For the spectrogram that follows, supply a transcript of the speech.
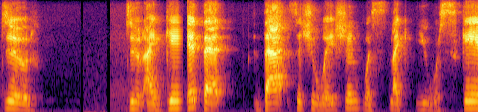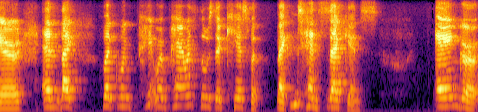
dude dude i get that that situation was like you were scared and like like when pa- when parents lose their kids for like 10 seconds anger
